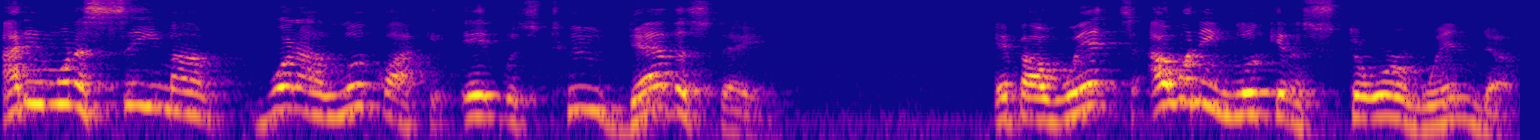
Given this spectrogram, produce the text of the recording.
I didn't want to see my what I looked like. It was too devastating. If I went, I wouldn't even look in a store window.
